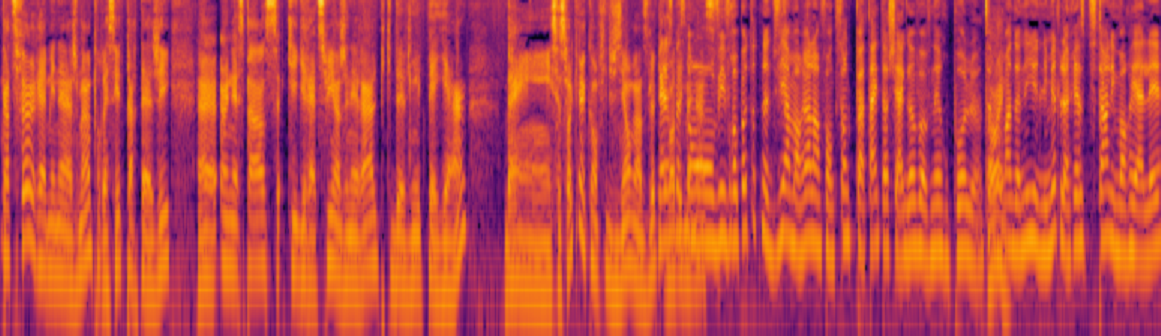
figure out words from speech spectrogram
quand tu fais un réaménagement pour essayer de partager euh, un espace qui est gratuit en général puis qui devient payant, ben, c'est sûr qu'il y a un conflit de vision rendu là. Mais c'est parce qu'on vivra pas toute notre vie à Montréal en fonction que peut-être Oshiaga va venir ou pas. Là. À un moment donné, il y a une limite. Le reste du temps, les Montréalais,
